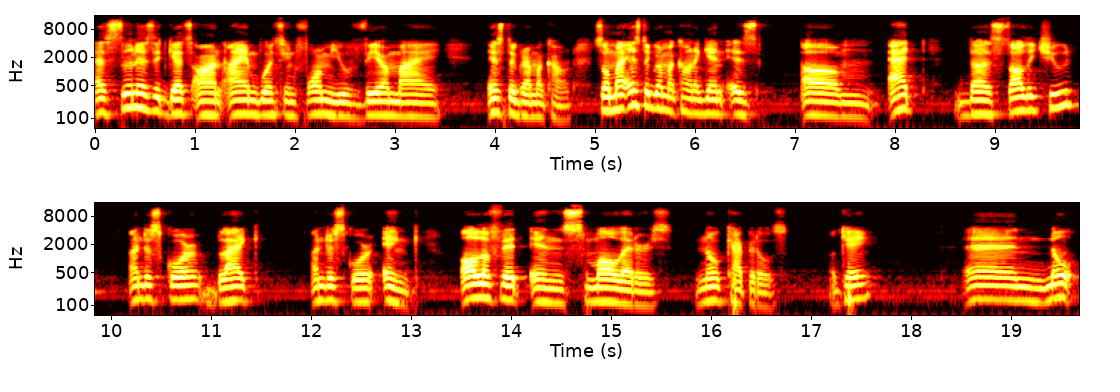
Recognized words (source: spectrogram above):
as soon as it gets on, I am going to inform you via my Instagram account. So my Instagram account again is um at the solitude underscore black underscore ink. All of it in small letters, no capitals. Okay? And no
